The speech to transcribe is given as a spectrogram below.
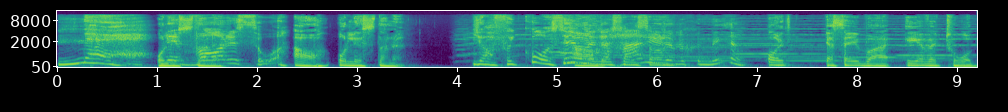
Nej, och lyssna var nu. det så? Ja, och lyssna nu. jag får gåshud Ja, det här är ju revolutionerande. Jag säger bara Evert Taube.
